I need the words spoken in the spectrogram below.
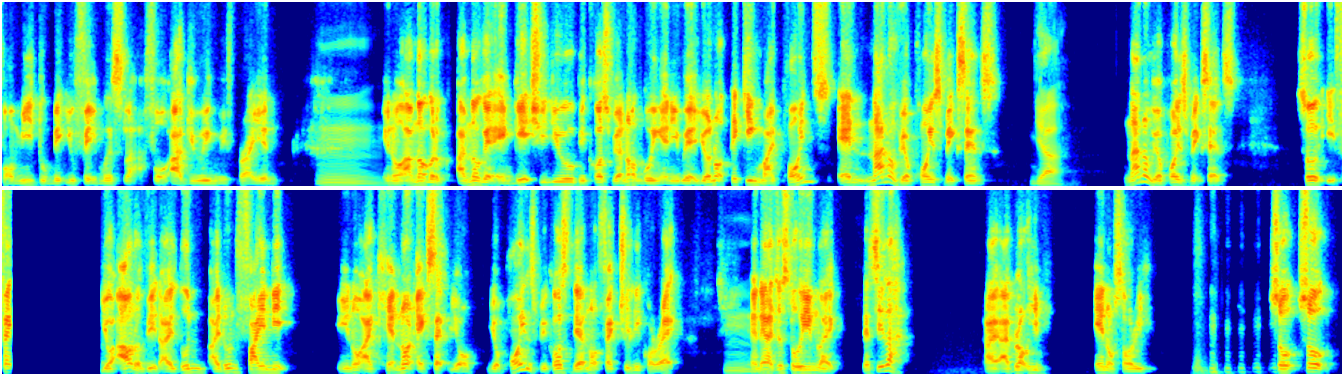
for me to make you famous lah, for arguing with Brian. Mm. You know, I'm not gonna I'm not gonna engage with you because we are not going anywhere. You're not taking my points, and none of your points make sense. Yeah. None of your points make sense. So in fact, you're out of it. I don't I don't find it, you know, I cannot accept your your points because they are not factually correct. Mm. And then I just told him like, that's it lah. I, I blocked him. End of story. So so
